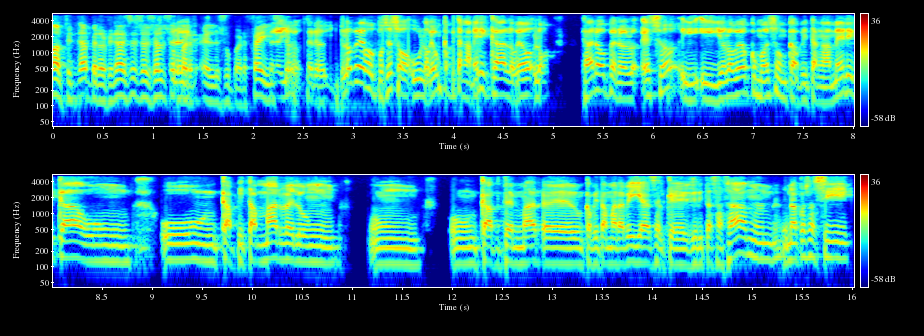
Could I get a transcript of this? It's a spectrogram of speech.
Bueno, al final, pero al final es eso, es el Pero- super, el superface. Pero yo, pero yo lo veo, pues eso, lo veo un Capitán América, lo veo, lo- claro, pero eso, y, y yo lo veo como eso, un Capitán América, un, un Capitán Marvel, un, un, un, Captain Mar- eh, un Capitán Maravillas, el que grita Shazam, un- una cosa así,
